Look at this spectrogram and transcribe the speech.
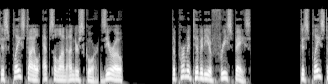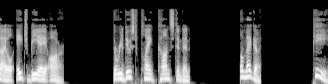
display style epsilon underscore 0 the permittivity of free space. Display style hbar the reduced Planck constant and omega p.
